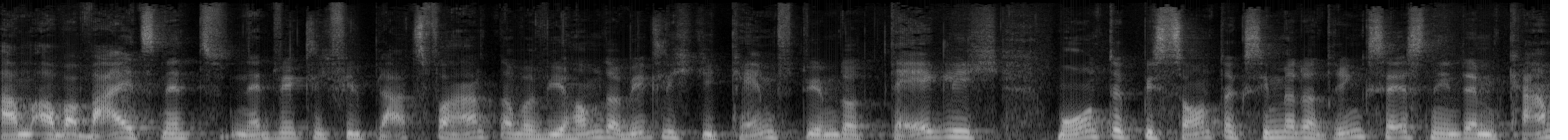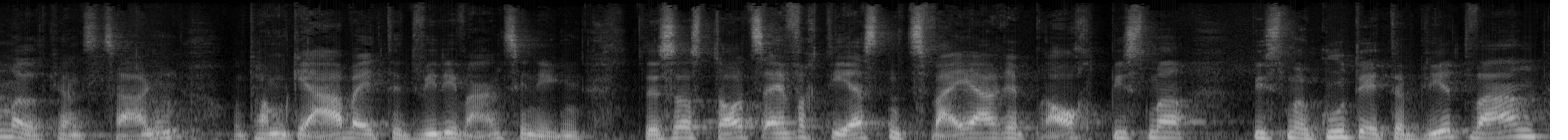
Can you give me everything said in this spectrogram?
ähm, aber war jetzt nicht, nicht wirklich viel Platz vorhanden. Aber wir haben da wirklich gekämpft. Wir haben da täglich, Montag bis Sonntag sind wir da drin gesessen, in dem Kammerl, kannst du sagen, mhm. und haben gearbeitet wie die Wahnsinnigen. Das heißt, da hat es einfach die ersten zwei Jahre braucht, bis wir, bis wir gut etabliert waren.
